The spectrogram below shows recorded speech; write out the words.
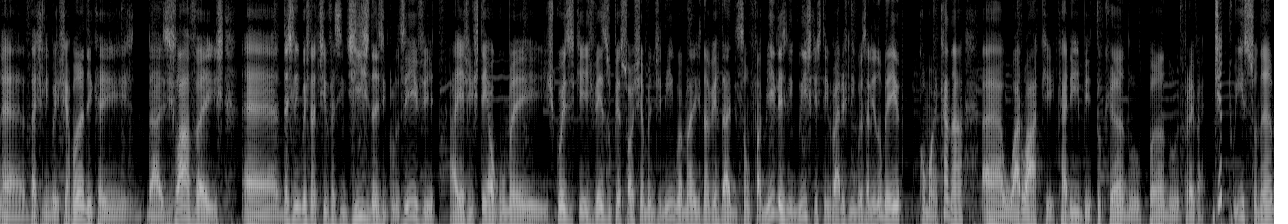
é, das línguas germânicas, das eslavas, é, das línguas nativas indígenas, inclusive. Aí a gente tem algumas coisas que às vezes o pessoal chama de língua, mas na verdade são famílias linguísticas, tem várias línguas ali no meio, como a Ekaná, o Aruac, Caribe, Tucano, Pano e por aí vai. Dito isso, né?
